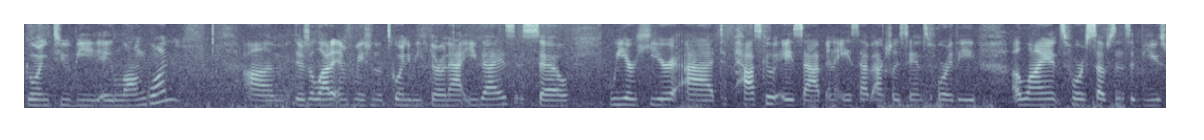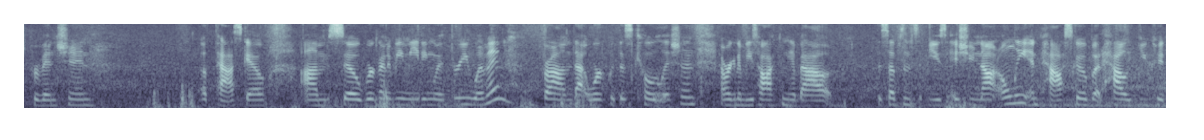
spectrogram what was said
going to be a long one. Um, there's a lot of information that's going to be thrown at you guys, so we are here at Pasco ASAP, and ASAP actually stands for the Alliance for Substance Abuse Prevention of Pasco. Um, so we're going to be meeting with three women from that work with this coalition and we're going to be talking about the substance abuse issue not only in Pasco but how you could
